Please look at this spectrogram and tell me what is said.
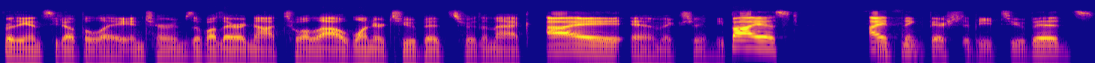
for the NCAA in terms of whether or not to allow one or two bids for the MAC. I am extremely biased. I mm-hmm. think there should be two bids.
